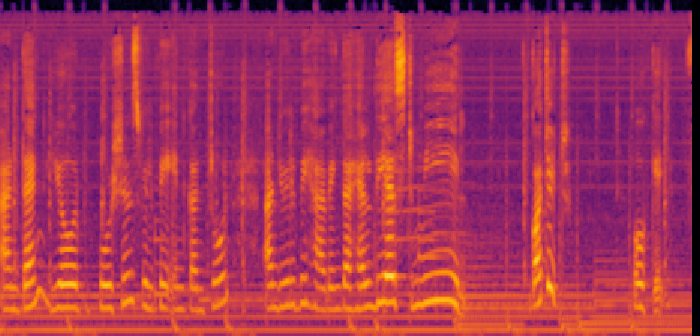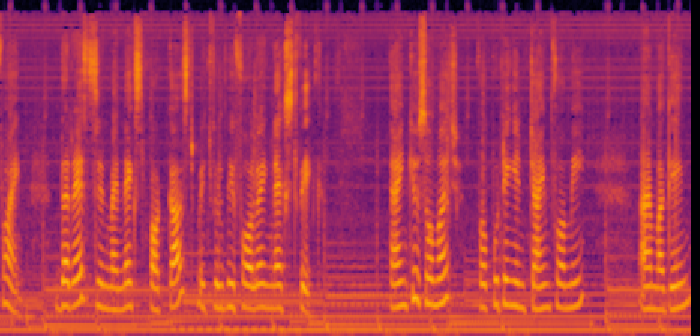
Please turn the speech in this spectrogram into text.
And then your portions will be in control and you will be having the healthiest meal. Got it? Okay fine the rest in my next podcast which will be following next week. Thank you so much for putting in time for me. I am again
